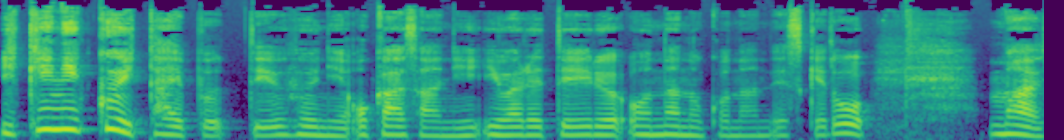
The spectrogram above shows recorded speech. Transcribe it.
生きにくいタイプっていう風にお母さんに言われている女の子なんですけど、まあ思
